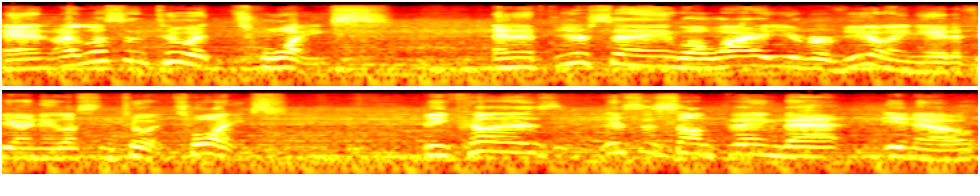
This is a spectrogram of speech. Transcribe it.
And I listened to it twice. And if you're saying, well, why are you reviewing it if you only listened to it twice? Because this is something that, you know,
